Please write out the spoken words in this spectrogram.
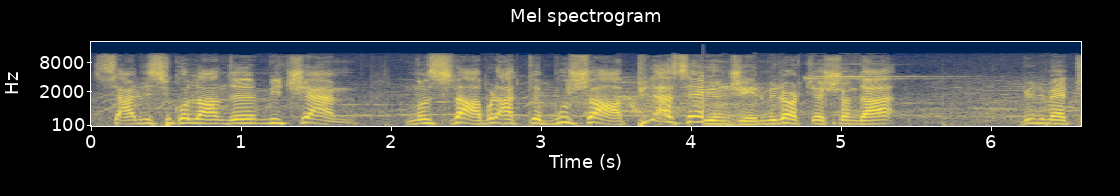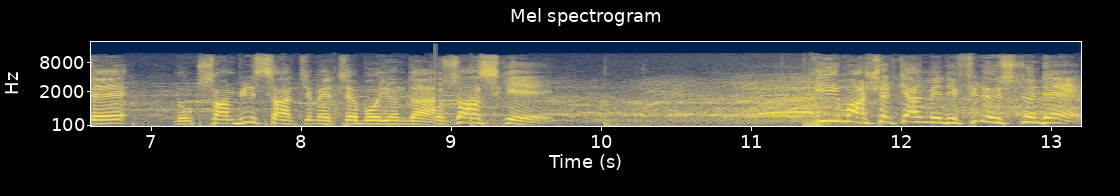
servisi kullandı. Miçem Mısra bıraktı. Buşa plase. Oyuncu 24 yaşında 1 metre 91 santimetre boyunda. Ozanski İyi manşet gelmedi file üstünde.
